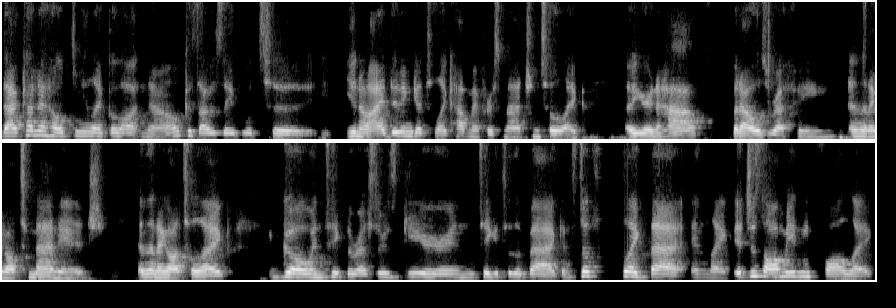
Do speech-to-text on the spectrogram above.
that kind of helped me like a lot now because I was able to, you know, I didn't get to like have my first match until like a year and a half, but I was refing and then I got to manage and then I got to like go and take the wrestler's gear and take it to the back and stuff like that. And like it just all made me fall like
